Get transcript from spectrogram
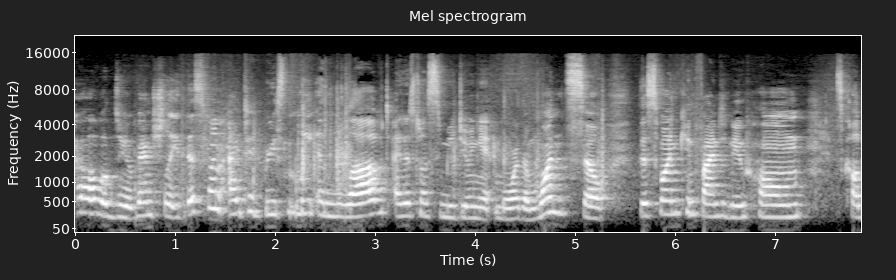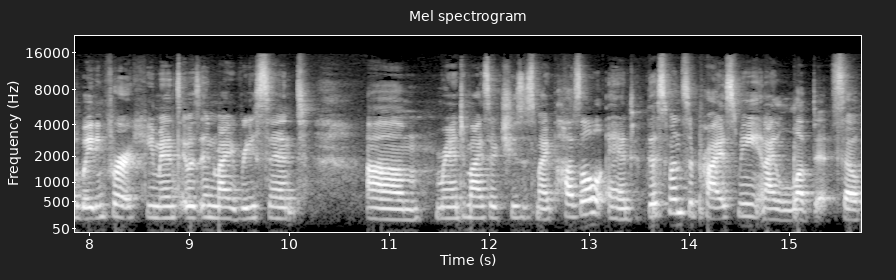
Call will do eventually. This one I did recently and loved. I just don't see me doing it more than once. So this one can find a new home. It's called Waiting for Our Humans. It was in my recent um, randomizer chooses my puzzle and this one surprised me and I loved it. So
